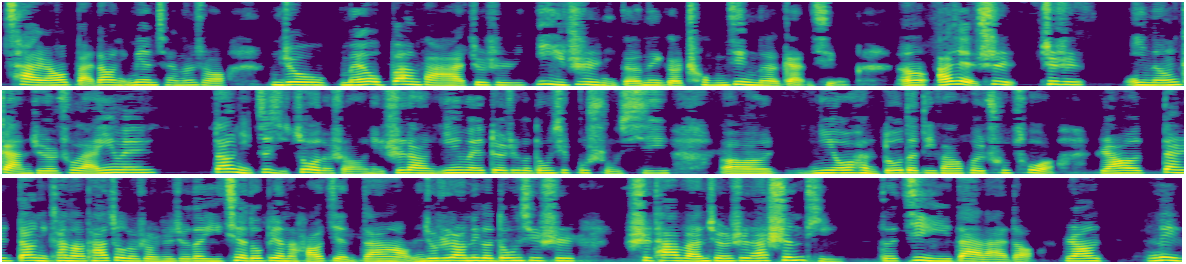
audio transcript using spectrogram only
菜，然后摆到你面前的时候，你就没有办法就是抑制你的那个崇敬的感情，嗯，而且是就是你能感觉出来，因为。当你自己做的时候，你知道，因为对这个东西不熟悉，呃，你有很多的地方会出错。然后，但是当你看到他做的时候，你就觉得一切都变得好简单哦。你就知道那个东西是，是他完全是他身体的记忆带来的。然后那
